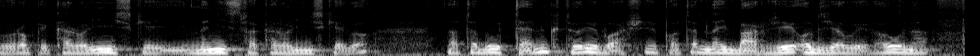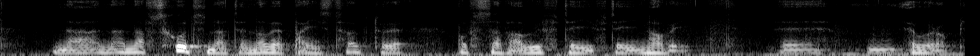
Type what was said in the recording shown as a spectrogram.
Europy karolińskiej i mennictwa karolińskiego, no to był ten, który właśnie potem najbardziej oddziaływał na na, na, na wschód, na te nowe państwa, które powstawały w tej, w tej nowej e, Europie.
